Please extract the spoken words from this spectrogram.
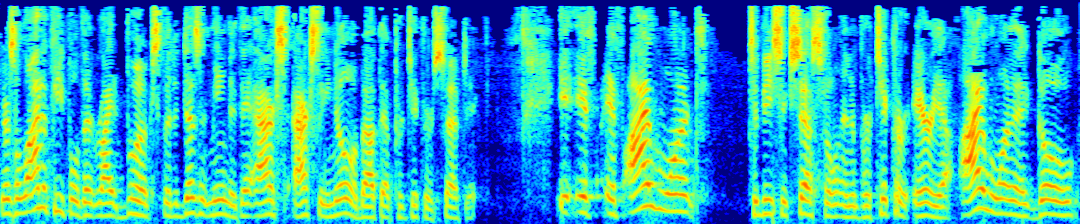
There's a lot of people that write books, but it doesn't mean that they actually know about that particular subject. If, if I want to be successful in a particular area, I want to go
